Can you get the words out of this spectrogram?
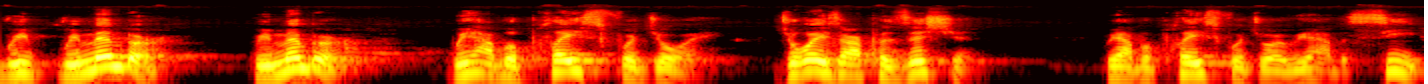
re, remember, remember, we have a place for joy. Joy is our position. We have a place for joy. We have a seat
